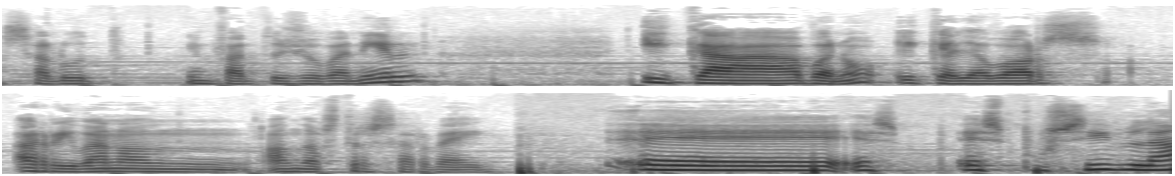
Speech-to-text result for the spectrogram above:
Salut Infanto-Juvenil, i que, bueno, i que llavors arriben al, al nostre servei. Eh, és, és possible,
